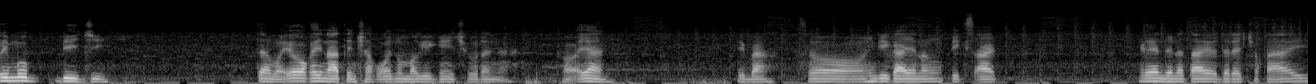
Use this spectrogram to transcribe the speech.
remove BG tama i-okay natin siya kung anong magiging itsura niya. O ayan. Diba? So hindi kaya ng PixArt ngayon doon na tayo diretso kay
